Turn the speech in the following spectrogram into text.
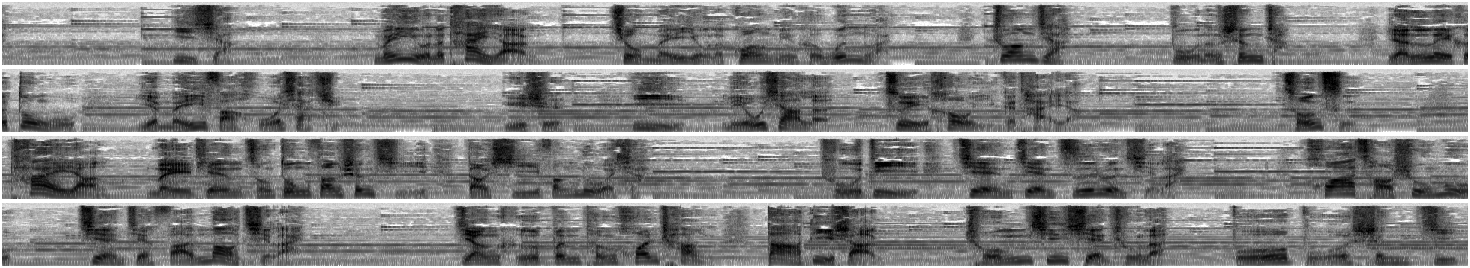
一想，没有了太阳，就没有了光明和温暖，庄稼不能生长，人类和动物也没法活下去。于是，羿留下了最后一个太阳。从此，太阳每天从东方升起，到西方落下。土地渐渐滋润起来，花草树木渐渐繁茂起来，江河奔腾欢畅，大地上重新现出了勃勃生机。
